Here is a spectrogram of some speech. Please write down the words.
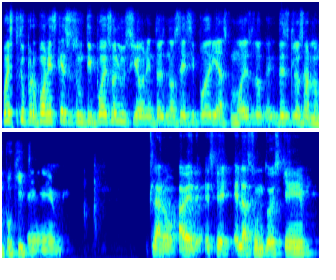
pues tú propones que eso es un tipo de solución, entonces no sé si podrías como desglosarlo un poquito. Eh, claro, a ver, es que el asunto es que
